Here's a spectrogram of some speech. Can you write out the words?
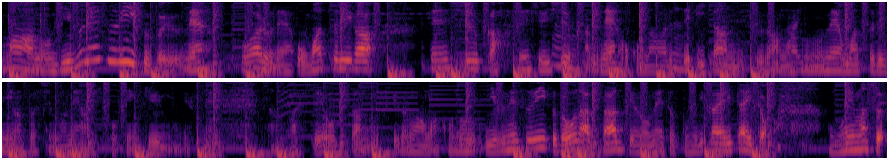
まあ、あの、ギブネスウィークというね、とあるね、お祭りが。先週か先週1週間ね、うん、行われていたんですが、うん、まあ、そのねお祭りに私もね秋子研究員もですね参加しておったんですけど、まあ、まあこのギブネスウィークどうだったっていうのをねちょっと振り返りたいと思います。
